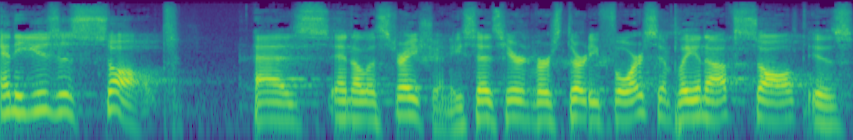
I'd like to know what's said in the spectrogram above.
And he uses salt as an illustration. He says here in verse 34, simply enough, salt is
